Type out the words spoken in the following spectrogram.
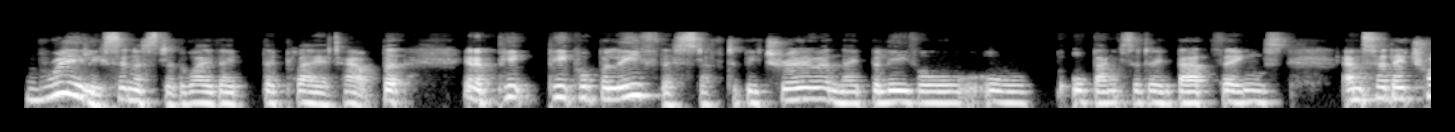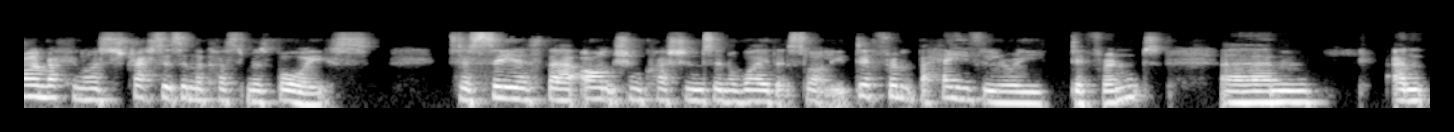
really sinister the way they they play it out. But you know, pe- people believe this stuff to be true, and they believe all all all banks are doing bad things, and so they try and recognise stresses in the customer's voice to see if they're answering questions in a way that's slightly different, behaviourally different. Um, and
